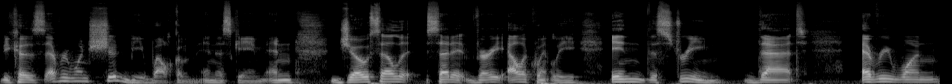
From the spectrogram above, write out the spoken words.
because everyone should be welcome in this game. And Joe said it very eloquently in the stream that everyone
